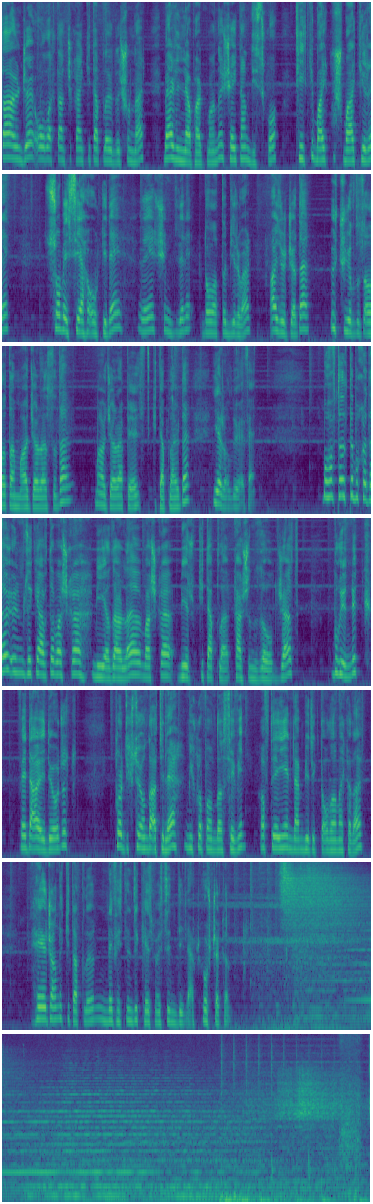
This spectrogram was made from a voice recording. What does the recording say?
Daha önce Oğlak'tan çıkan kitapları da şunlar. Berlinli Apartmanı, Şeytan Disko, Tilki Baykuş Bakire, Sobe Siyah Orkide ve şimdi de dolapta biri var. Ayrıca da Üç Yıldız Alatan macerası da macera perest kitaplarda yer alıyor efendim. Bu haftalık da bu kadar. Önümüzdeki hafta başka bir yazarla, başka bir kitapla karşınızda olacağız. Bugünlük veda ediyoruz. Prodüksiyonda Atilla, mikrofonda Sevin. Haftaya yeniden birlikte olana kadar heyecanlı kitapların nefesinizi kesmesini diler. Hoşçakalın.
